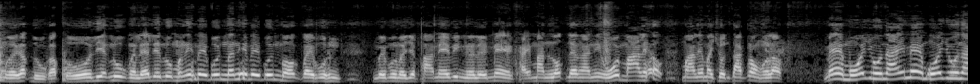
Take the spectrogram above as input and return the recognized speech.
เหมยครับดูครับโอ้เรียกลูกมาแล้วเรียกลูกมานี่ใบบุญมานี่ใบบุญบอกใบบุญใบบุญมาจะพาแม่วิ่งเลยเลยแม่ไขมันลดแล้วงานนี้โอ้ยมาแล้วมาเลยมาชนตากล้องของเรา แม่หมวยอยู่ไหน แม่หมวยอยู่ไหน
